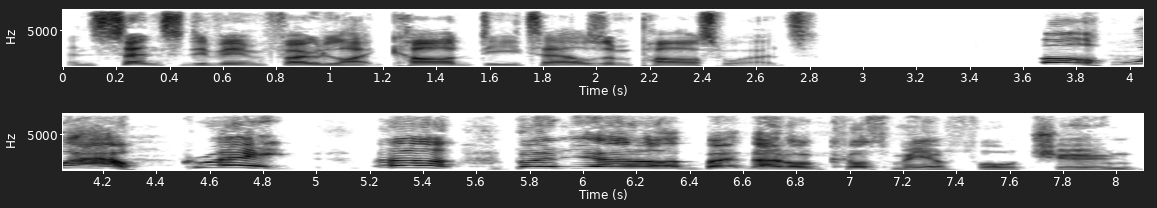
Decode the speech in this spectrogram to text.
and sensitive info like card details and passwords. Oh, wow. Great. Ah, but yeah, I bet that'll cost me a fortune.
